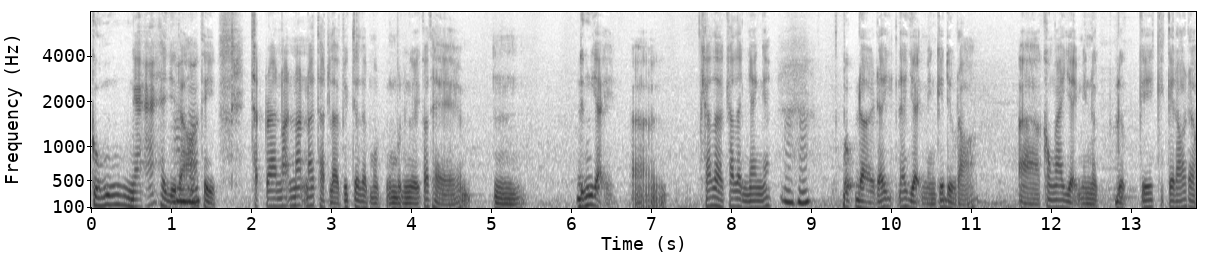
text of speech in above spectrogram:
cú ngã hay gì uh-huh. đó ừ. thì thật ra nói nói nói thật là Victor là một một người có thể um, đứng dậy uh, khá là khá là nhanh á. Uh-huh. cuộc đời đấy đã dạy mình cái điều đó. Uh, không ai dạy mình được được cái cái cái đó đâu.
